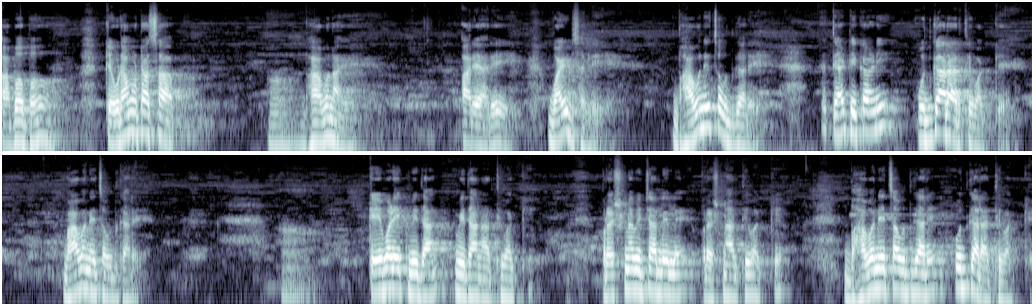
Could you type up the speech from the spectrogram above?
अबभ केवढा मोठा साप भावना आहे. अरे अरे वाईट झाले. भावनेचा उद्गार आहे. त्या ठिकाणी उद्गारार्थी वाक्य आहे. भावनेचा उद्गार आहे. केवळ एक विधान विधानार्थी वाक्य प्रश्न विचारलेले प्रश्नार्थी वाक्य भावनेचा उद्गार आहे उद्गारार्थी वाक्य.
